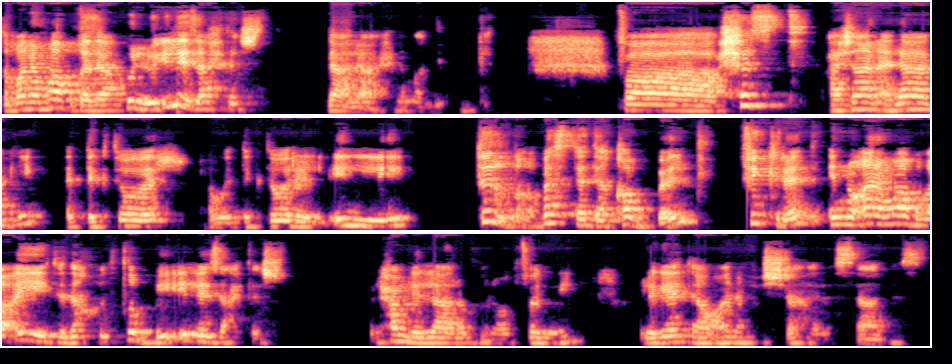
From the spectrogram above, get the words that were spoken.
طب أنا ما أبغى ذا كله إلا إذا احتجت. لا لا إحنا ما ممكن فحست عشان ألاقي الدكتور أو الدكتورة اللي ترضى بس تتقبل فكرة إنه أنا ما أبغى أي تدخل طبي إلا إذا احتجت. الحمد لله ربنا وفقني لقيتها وأنا في الشهر السادس.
